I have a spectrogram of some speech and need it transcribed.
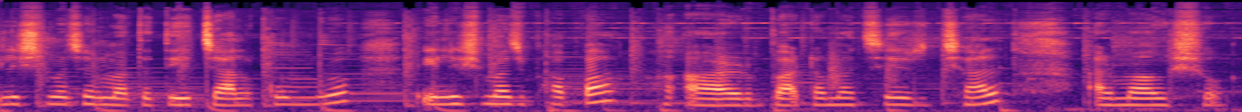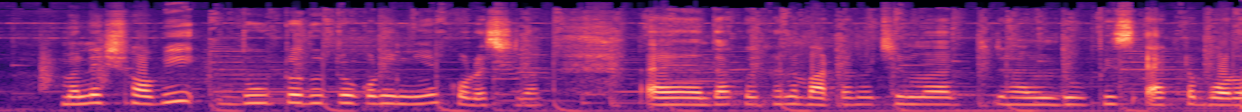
ইলিশ মাছের মাথা দিয়ে চাল কুমড়ো, ইলিশ মাছ ভাপা, আর বাটা মাছের ঝাল, আর মাংস। মানে সবই দুটো দুটো করে নিয়ে করেছিলাম। দেখো এখানে বাটা মাছের মাছ ঝাল দু পিস একটা বড়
